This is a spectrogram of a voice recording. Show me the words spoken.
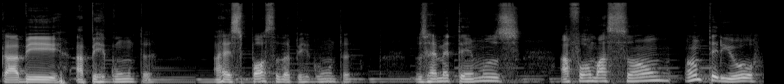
cabe a pergunta, a resposta da pergunta, nos remetemos à formação anterior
